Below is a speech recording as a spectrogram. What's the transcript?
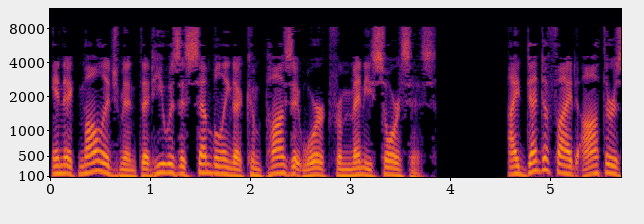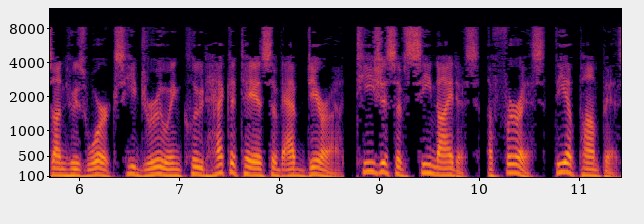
in acknowledgement that he was assembling a composite work from many sources. Identified authors on whose works he drew include Hecataeus of Abdera, Ctesias of Cnidus, Ephorus, Theopompus,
